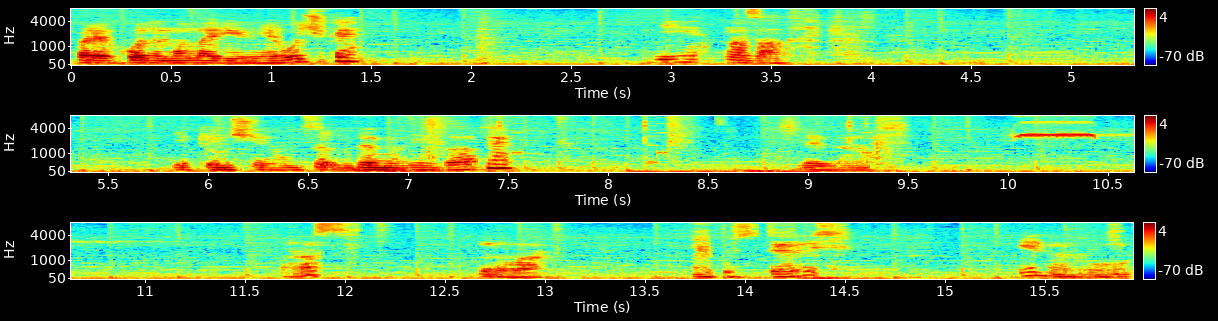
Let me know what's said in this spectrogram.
Переходимо на рівні ручки і назад. Яким чином це будемо в'язати? Дивимось. Раз, два. Опустились. І на другу.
